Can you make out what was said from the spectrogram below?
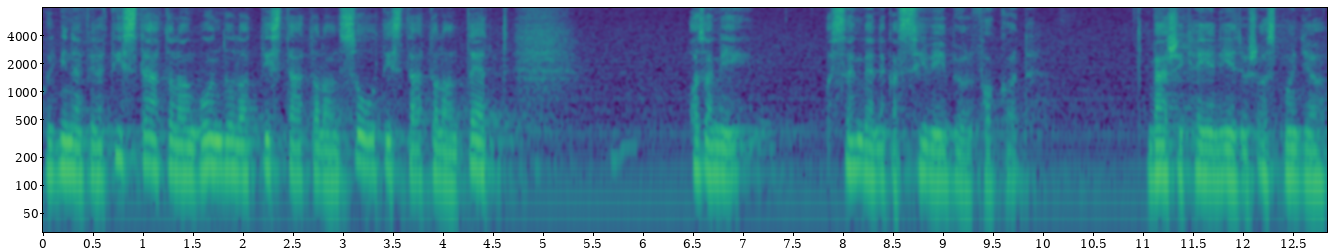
hogy mindenféle tisztátalan gondolat, tisztátalan szó, tisztátalan tett, az, ami a szembennek a szívéből fakad. Másik helyen Jézus azt mondja,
